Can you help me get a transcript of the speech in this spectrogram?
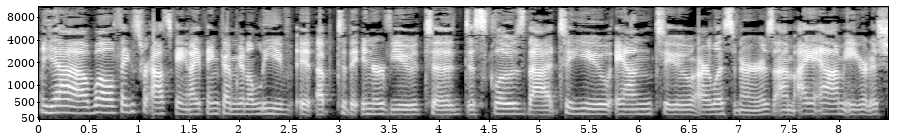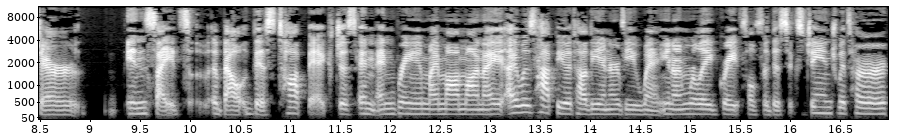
Yeah, well, thanks for asking. I think I'm going to leave it up to the interview to disclose that to you and to our listeners. Um, I am eager to share insights about this topic just and and bringing my mom on. I, I was happy with how the interview went. You know i'm really grateful for this exchange with her.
